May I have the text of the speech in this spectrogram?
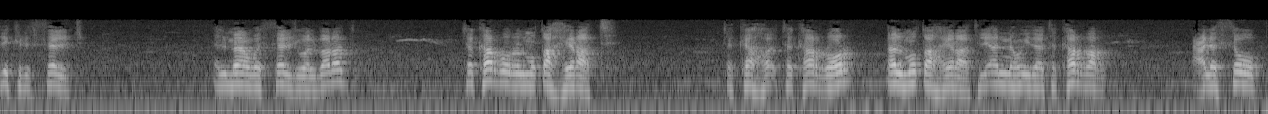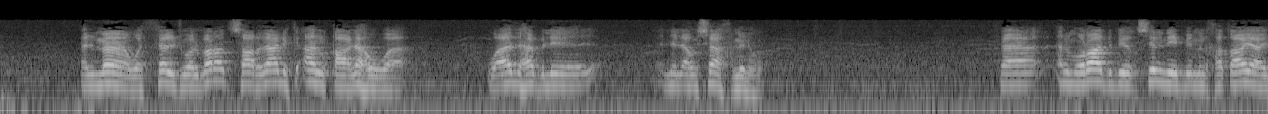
ذكر الثلج الماء والثلج والبرد تكرر المطهرات تكرر المطهرات لأنه إذا تكرر على الثوب الماء والثلج والبرد صار ذلك أنقى له وأذهب للأوساخ منه. فالمراد بيغسلني من خطاياي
